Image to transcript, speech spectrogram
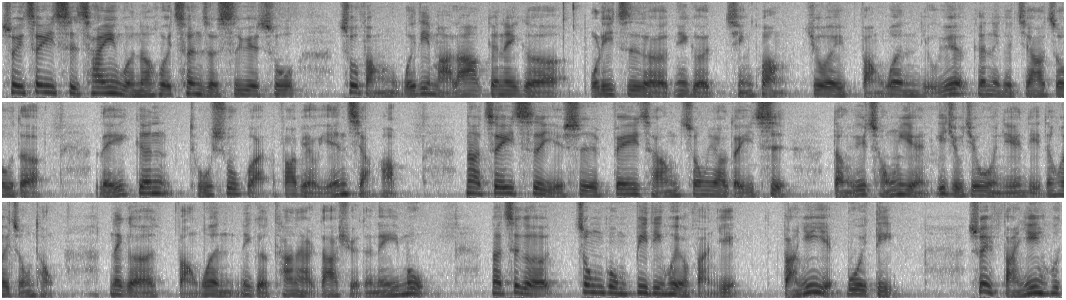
所以这一次蔡英文呢，会趁着四月初出访危地马拉跟那个伯利兹的那个情况，就会访问纽约跟那个加州的雷根图书馆发表演讲啊。那这一次也是非常重要的一次，等于重演一九九五年李登辉总统那个访问那个康奈尔大学的那一幕。那这个中共必定会有反应，反应也不会低，所以反应会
